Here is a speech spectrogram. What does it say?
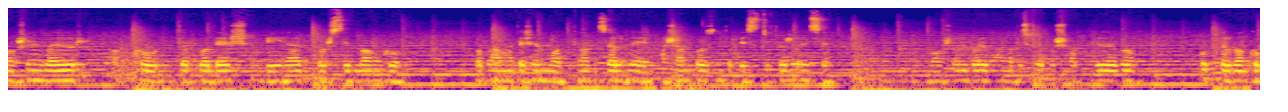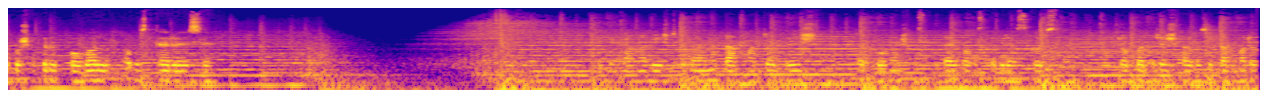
মৌসুমী বায়ুর অক্ষ উত্তরপ্রদেশ বিহার, পশ্চিমবঙ্গ ও বাংলাদেশের মধ্য অঞ্চল হয়ে আসাম পর্যন্ত বিস্তৃত রয়েছে। মৌসুমী বায়ু বাংলাদেশের উপর সক্রিয় এবং উত্তর বঙ্গোপসাগরের প্রবল অবস্থায় রয়েছে। টানা বৃষ্টির কারণে তাপমাত্রা বেশ একটা কমে অবস্থা বিরাজ করছে। রোববার দেশের সর্বোচ্চ তাপমাত্রা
